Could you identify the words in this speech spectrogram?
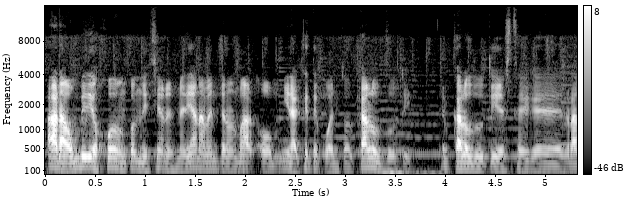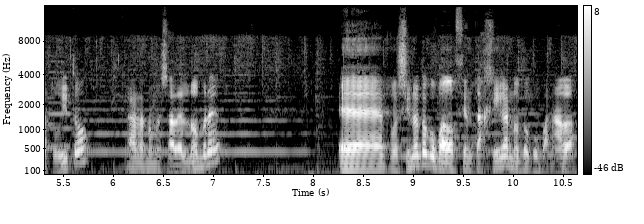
Ahora, un videojuego en condiciones medianamente normal, o mira, ¿qué te cuento? El Call of Duty. El Call of Duty este gratuito, ahora no me sale el nombre. Eh, pues si no te ocupa 200 GB, no te ocupa nada.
